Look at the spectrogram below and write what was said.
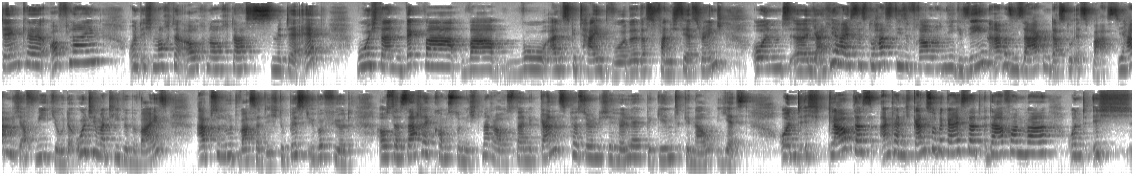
denke, offline. Und ich mochte auch noch das mit der App. Wo ich dann weg war, war, wo alles geteilt wurde. Das fand ich sehr strange. Und äh, ja, hier heißt es, du hast diese Frau noch nie gesehen, aber sie sagen, dass du es warst. Sie haben dich auf Video, der ultimative Beweis, absolut wasserdicht. Du bist überführt. Aus der Sache kommst du nicht mehr raus. Deine ganz persönliche Hölle beginnt genau jetzt. Und ich glaube, dass Anka nicht ganz so begeistert davon war. Und ich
